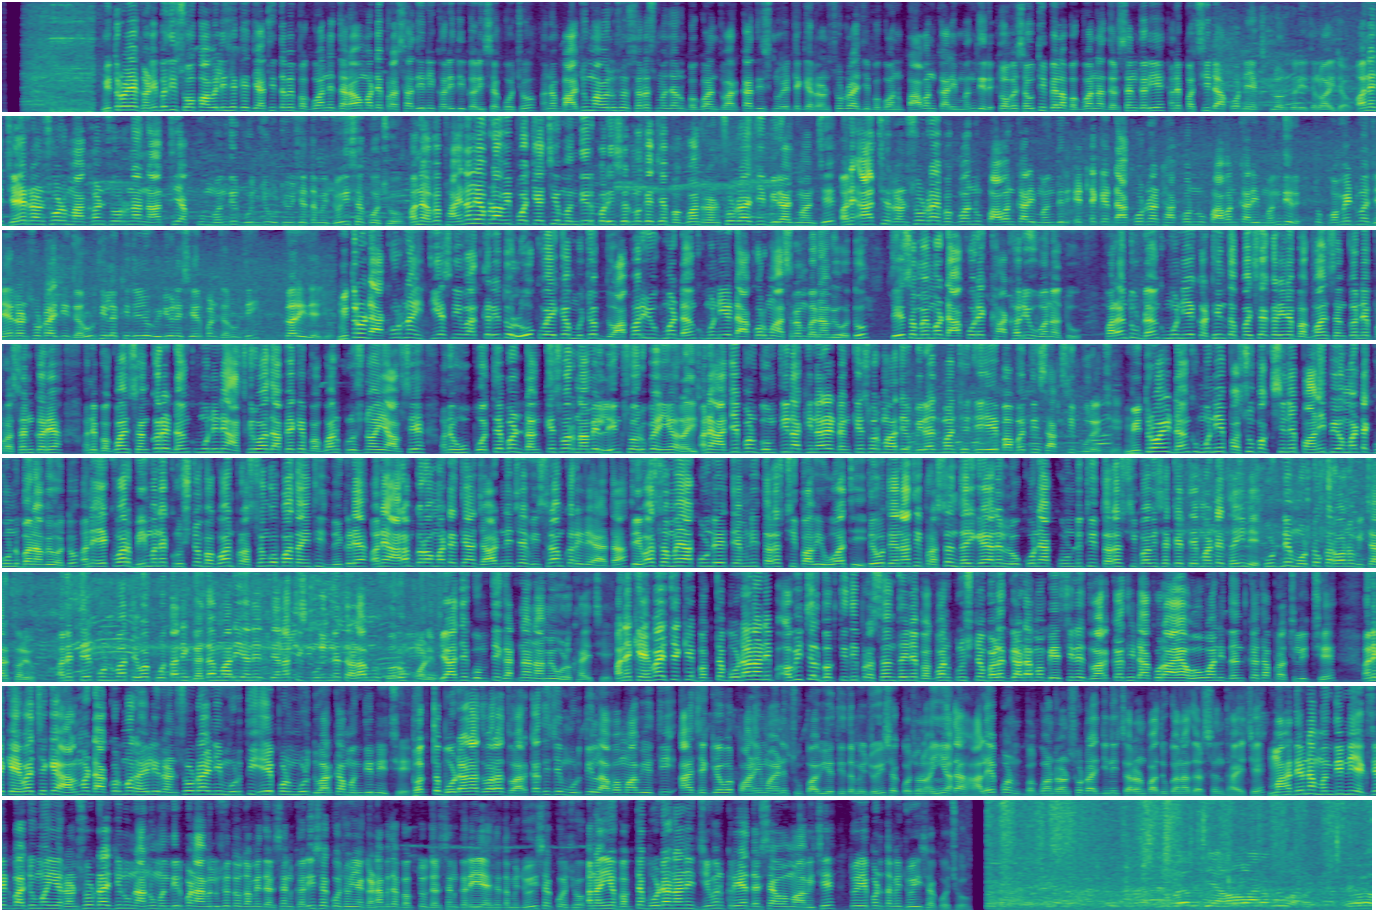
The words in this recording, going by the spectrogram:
મિત્રો, અહીંયા ઘણી બધી શોપ આવેલી છે કે જ્યાંથી તમે ભગવાનને ધરાવવા માટે પ્રસાદીની ખરીદી કરી શકો છો. અને બાજુમાં આવેલું છે સરસ મજાનું ભગવાન દ્વારકાધીશનું, એટલે કે રણછોડરાયજી ભગવાનનું પાવનકારી મંદિર. તો હવે સૌથી પહેલા ભગવાનના દર્શન કરીએ અને પછી ડાકોરને એક્સપ્લોર કરીએ. ચલો, આવી જાઓ. અને જય રણછોડ માખણ ચોરના નાદથી આખું મંદિર ગુંજી ઉઠ્યું છે, તમે જોઈ શકો છો. અને હવે ફાઇનલી આપણે આવી પહોંચ્યા છીએ મંદિર પરિસરમાં કે જ્યાં ભગવાન રણછોડરાયજી બિરાજમાન છે. અને આ છે રણછોડરાય ભગવાનનું પાવનકારી મંદિર, એટલે કે ડાકોરના ઠાકોરનું પાવનકારી મંદિર. તો કોમેન્ટમાં જય રણછોડરાયજી જરૂરથી લખી દેજો, વિડીયોને શેર પણ જરૂરથી કરી દેજો. મિત્રો, ડાકોરના ઇતિહાસની વાત કરીએ તો લોકવાયકા મુજબ દ્વાપર યુગમાં ડંક મુનિએ ડાકોરમાં આશ્રમ બનાવ્યો હતો. તે સમયમાં ડાકોર એક ખાખર્યું વન હતું. પરંતુ ડંકમુનિએ કઠિન તપસ્યા કરીને ભગવાન શંકરને પ્રસન્ન કર્યા અને ભગવાન શંકરે ડંકમુનિને આશીર્વાદ આપ્યા કે ભગવાન કૃષ્ણ અહીં આવશે અને હું પોતે પણ ડંકેશ્વર નામે લિંગ સ્વરૂપે અહીંયા રહીશ. અને આજે પણ ગોમતીના કિનારે ડંકેશ્વર મહાદેવ બિરાજમાન છે જે એ બાબતની સાક્ષી પૂરે છે. મિત્રો, અહીં ડંકમુનિએ પશુ પક્ષીને પાણી પીવા માટે કુંડ બનાવ્યો હતો અને એકવાર ભીમ અને કૃષ્ણ ભગવાન પ્રસંગોપાત અહીંથી નીકળ્યા અને આરામ કરવા માટે ત્યાં ઝાડ નીચે વિશ્રામ કરી રહ્યા હતા. તેવા સમયે આ કુંડે તેમની તરસ છીપાવી હોવાથી તેઓ તેનાથી પ્રસન્ન થઈ ગયા અને લોકોને આ કુંડથી તરસ છીપાવી શકે તે માટે થઈને કુંડને મોટો કરવાનો વિચાર કર્યો અને તે કુંડમાં તેઓ પોતાની ગદા મારી અને તેનાથી કુંડને તળાવનું સ્વરૂપ મળ્યું, જે આજે ગોમતી ઘાટના નામે ઓળખાય છે. અને કહેવાય છે કે ભક્ત બોડાણાની અવિચલ ભક્તિથી પ્રસન્ન થઈને ભગવાન કૃષ્ણ બળદગાડામાં બેસીને દ્વારકાથી ડાકોર આયા હોવાની દંતકથા પ્રચલિત છે. અને કહેવાય છે કે હાલમાં ડાકોરમાં રહેલી રણછોડરાયની મૂર્તિ એ પણ મૂળ દ્વારકા મંદિરની છે. ભક્ત બોડાણા દ્વારા દ્વારકાથી જે મૂર્તિ લાવવામાં આવી હતી, આ જગ્યા પર પાણીમાં એને છુપાવી હતી. તમે જોઈ શકો છો અહીંયા હાલે પણ ભગવાન રણછોડરાયજીની ચરણ પાદુકાના દર્શન થાય છે. મહાદેવના મંદિરની એક્ઝેક્ટ બાજુમાં અહીંયા રણછોડરાયજીનું નાનું મંદિર પણ આવેલું છે તો તમે દર્શન કરી શકો છો. અહીંયા ઘણા બધા ભક્તો દર્શન કરી રહ્યા છે તમે જોઈ શકો છો. અને અહીંયા ભક્ત બોડાણાની જીવન ક્રિયા દર્શાવવામાં આવી છે તો એ પણ તમે જોઈ શકો છો.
